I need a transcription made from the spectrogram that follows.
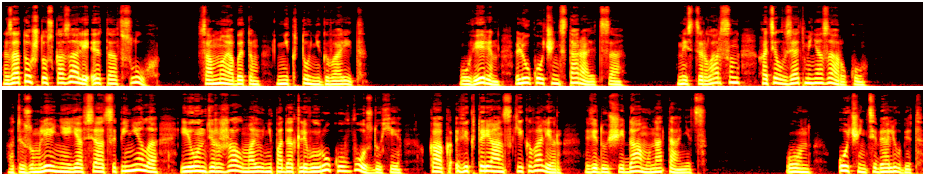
За то, что сказали это вслух. Со мной об этом никто не говорит. Уверен, Люк очень старается. Мистер Ларсон хотел взять меня за руку. От изумления я вся оцепенела, и он держал мою неподатливую руку в воздухе, как викторианский кавалер, ведущий даму на танец. Он очень тебя любит.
